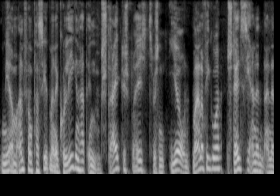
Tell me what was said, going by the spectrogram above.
mir am Anfang passiert, meine Kollegin hat in einem Streitgespräch zwischen ihr und meiner Figur stellt sie eine eine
